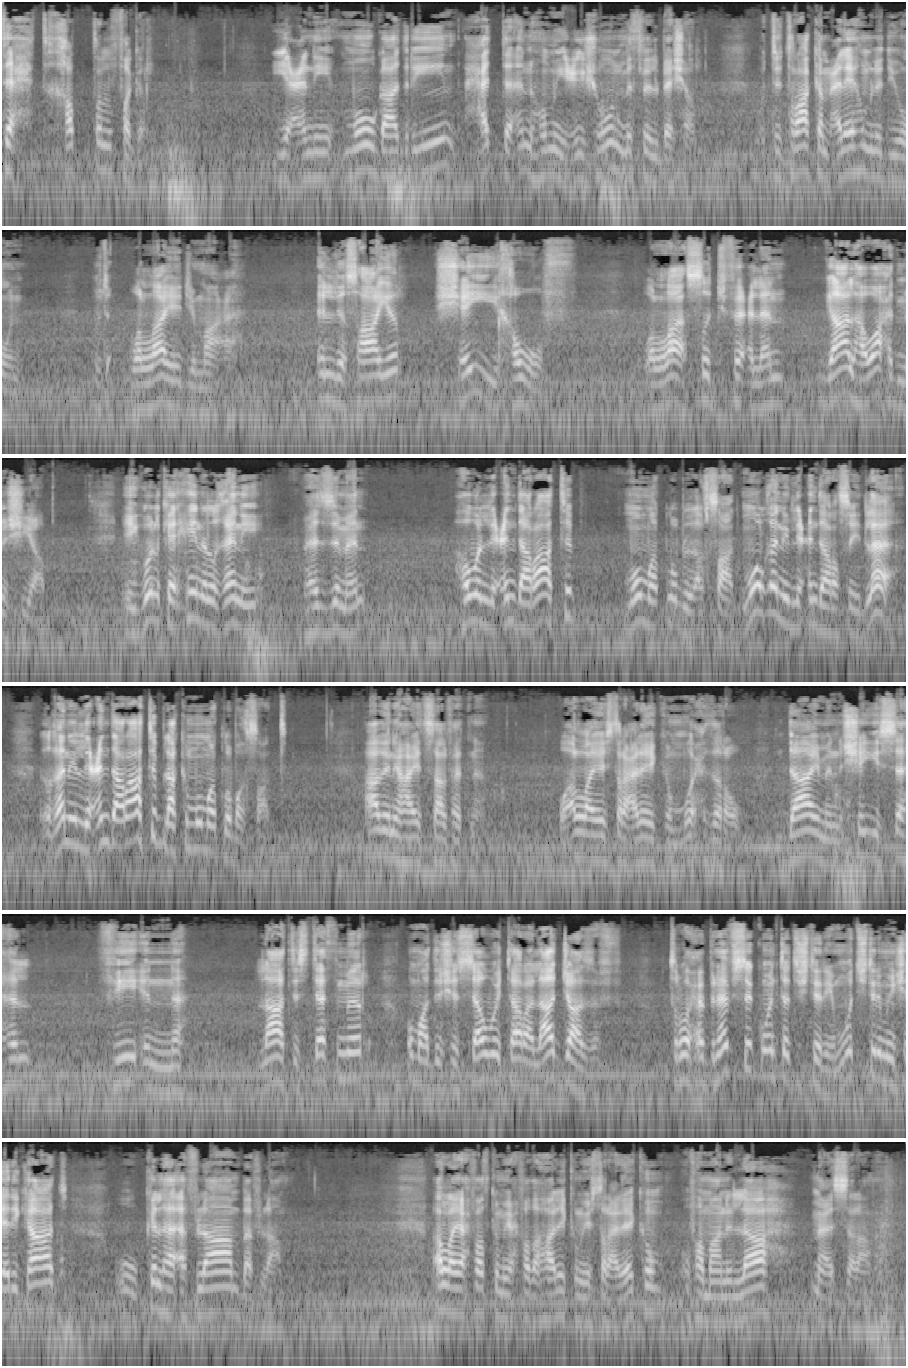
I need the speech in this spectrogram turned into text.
تحت خط الفقر. يعني مو قادرين حتى أنهم يعيشون مثل البشر. وتتراكم عليهم الديون والله يا جماعة اللي صاير شيء يخوف. والله صدق فعلا قالها واحد من الشياب. يقول لك الحين الغني بهالزمن هو اللي عنده راتب مو مطلوب للأقساط. مو الغني اللي عنده رصيد لا. الغني اللي عنده راتب لكن مو مطلوب أقساط. هذه نهاية سالفتنا. والله يستر عليكم واحذروا. دائما الشيء السهل في إنه لا تستثمر وما أدري شو تسوي ترى لا تجازف. تروح بنفسك وأنت تشتري مو تشتري من شركات وكلها أفلام بأفلام. الله يحفظكم ويحفظ اهاليكم ويستر عليكم وفمان الله مع السلامة.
